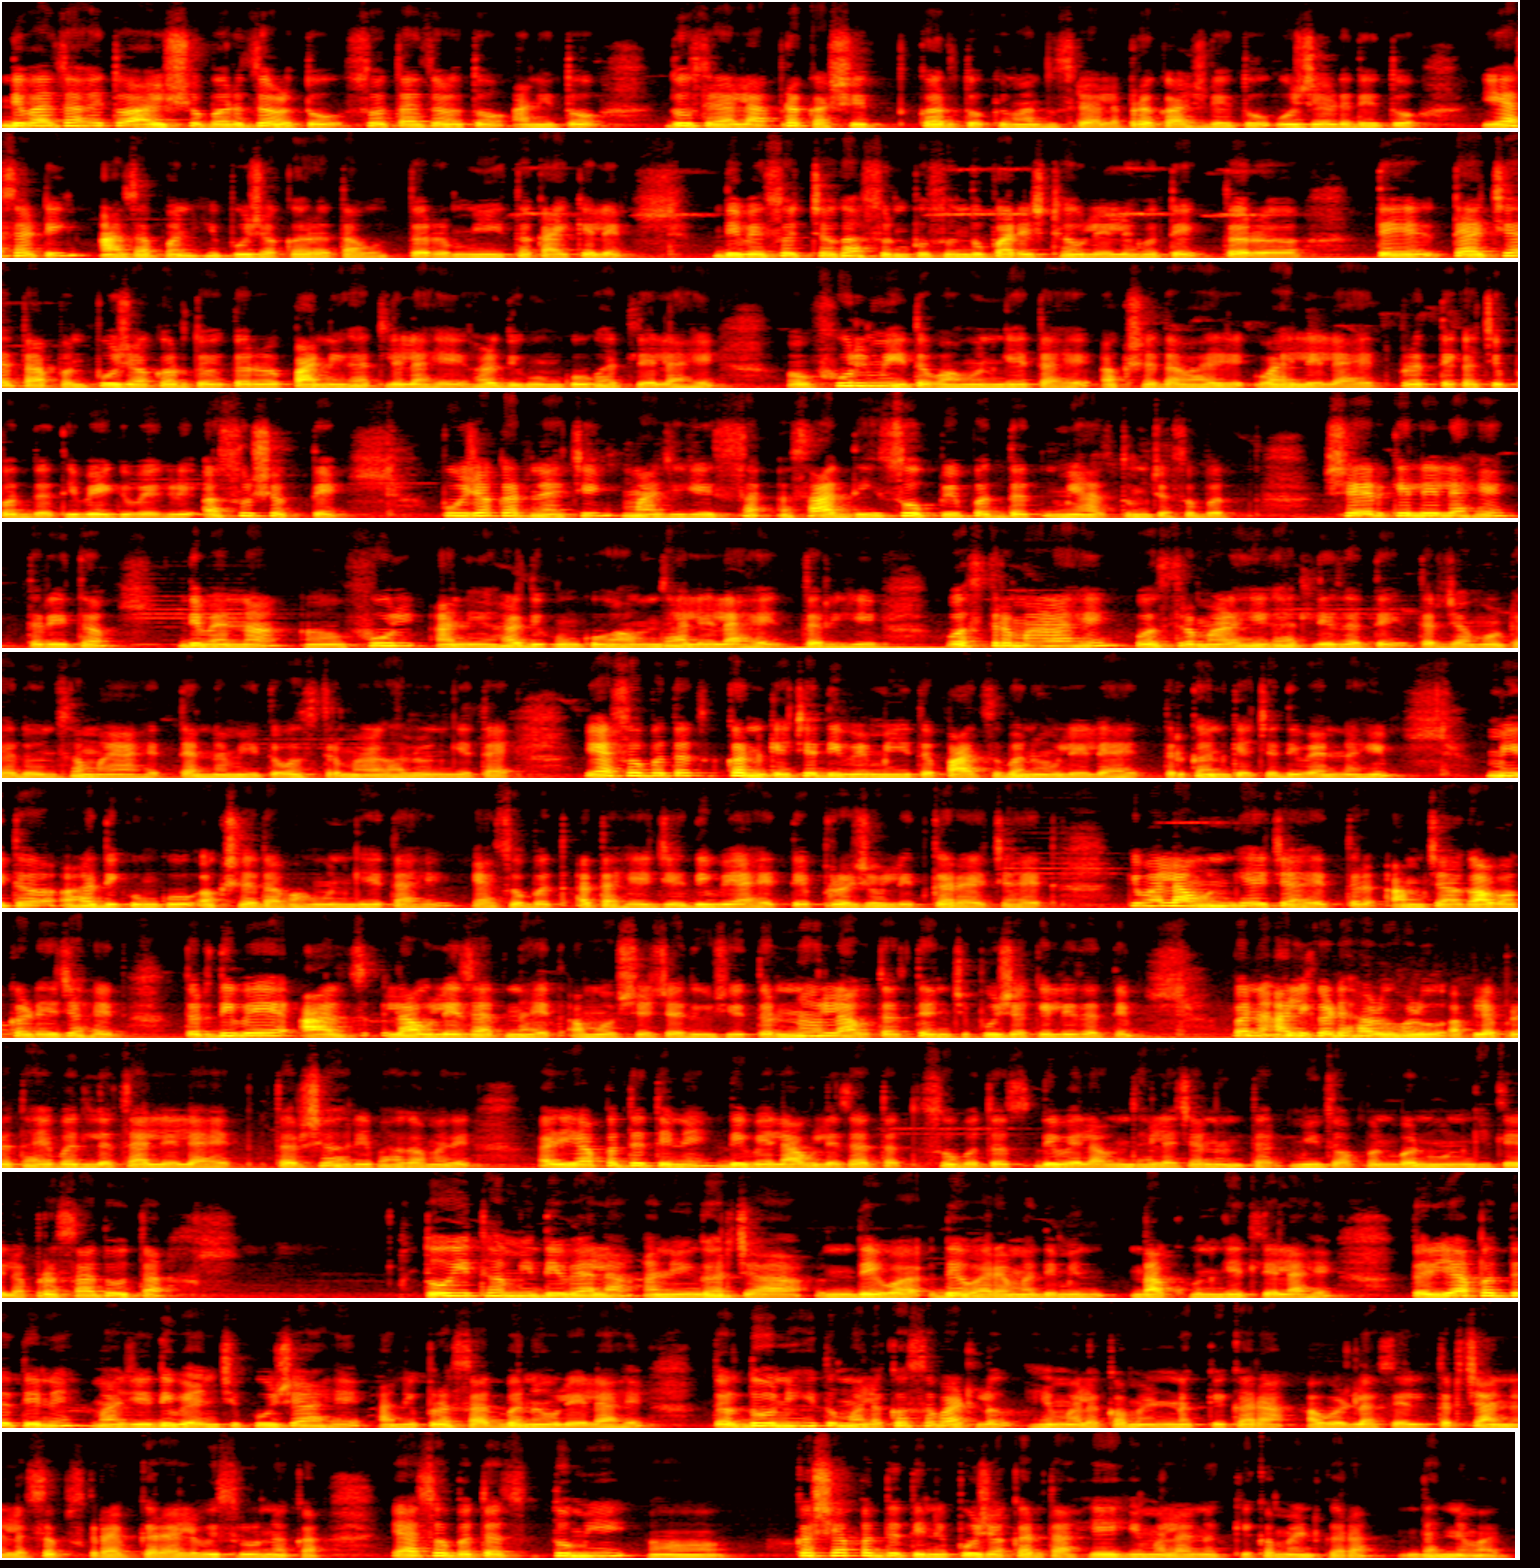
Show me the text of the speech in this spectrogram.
दिवा जो आहे तो आयुष्यभर जळतो स्वतः जळतो आणि तो दुसऱ्याला प्रकाशित करतो किंवा दुसऱ्याला प्रकाश देतो उजेड देतो. यासाठी आज आपण ही पूजा करत आहोत. तर मी इथं काय केले? दिवे स्वच्छ घासून पुसून दुपारीच ठेवलेले होते. तर ते त्याची आता आपण पूजा करतो आहे तर पाणी घातलेलं आहे हळदी कुंकू घातलेलं आहे फूल मी इथं वाहून घेत आहे अक्षदा वाहि वाहिलेल्या आहेत. प्रत्येकाची पद्धत ही वेगवेगळी असू शकते. पूजा करण्याची माझी ही सा साधी सोपी पद्धत मी आज तुमच्यासोबत शेअर केलेले आहे. तर इथं दिव्यांना फूल आणि हळदी कुंकू वाहून झालेलं आहे. तर ही वस्त्रमाळ आहे. वस्त्रमाळ ही घातली जाते. तर ज्या मोठ्या दोन समय आहेत त्यांना मी इथं वस्त्रमाळ घालून घेत आहे. यासोबतच कणकेचे दिवे मी इथं पाच बनवलेले आहेत. तर कणकेच्या दिव्यांनाही मी इथं हळदी कुंकू अक्षदा वाहून घेत आहे. यासोबत आता हे जे दिवे आहेत ते प्रज्वलित करायचे आहेत किंवा लावून घ्यायचे आहेत. तर आमच्या गावाकडे जे आहेत तर दिवे आज लावले जात नाहीत अमावस्येच्या दिवशी. तर न लावताच त्यांची पूजा केली जाते. पण अलीकडे हळूहळू आपल्या प्रथा हे बदलत चाललेल्या आहेत. तर शहरी भागामध्ये या पद्धतीने दिवे लावले जातात. सोबतच दिवे लावून झाल्याच्यानंतर मी जो आपण बनवून घेतलेला प्रसाद होता तो इथं मी दिव्याला आणि घरच्या देवा देवाऱ्यामध्ये मी दाखवून घेतलेला आहे. तर या पद्धतीने माझी दिव्यांची पूजा आहे आणि प्रसाद बनवलेला आहे. तर दोन्हीही तुम्हाला कसं वाटलं हे मला कमेंट नक्की करा. आवडलं असेल तर चॅनलला सबस्क्राईब करायला विसरू नका. यासोबतच तुम्ही कशा पद्धतीने पूजा करता हेही मला नक्की कमेंट करा. धन्यवाद.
